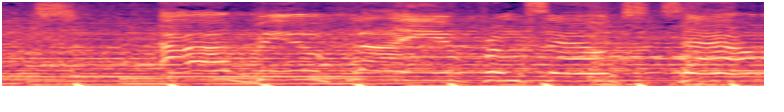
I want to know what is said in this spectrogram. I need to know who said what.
Speaker 1: I've been flying from town to town.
